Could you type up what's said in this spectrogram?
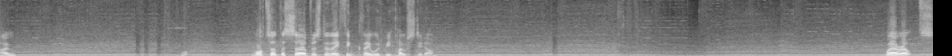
No. What other servers do they think they would be hosted on? Where else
